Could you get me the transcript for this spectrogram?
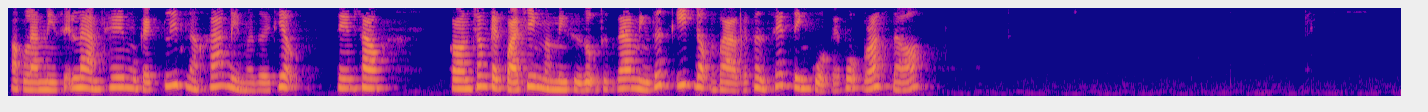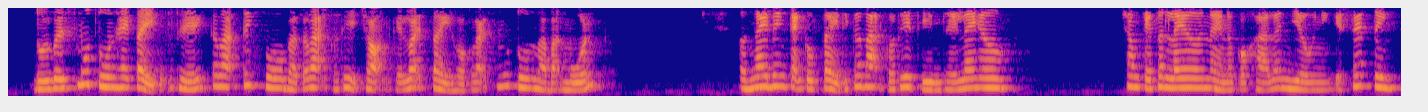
Hoặc là mình sẽ làm thêm một cái clip nào khác để mà giới thiệu xem sau. Còn trong cái quá trình mà mình sử dụng thực ra mình rất ít động vào cái phần setting của cái bộ brush đó. Đối với Smooth Tool hay tẩy cũng thế, các bạn tích vô và các bạn có thể chọn cái loại tẩy hoặc loại Smooth Tool mà bạn muốn. Ở ngay bên cạnh cục tẩy thì các bạn có thể tìm thấy layer. Trong cái phần layer này nó có khá là nhiều những cái setting.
